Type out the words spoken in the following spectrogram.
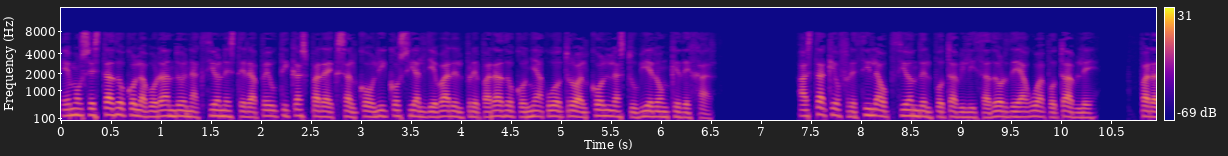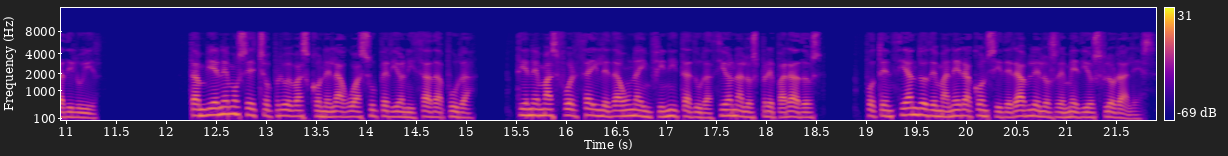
Hemos estado colaborando en acciones terapéuticas para exalcohólicos y al llevar el preparado coñac u otro alcohol las tuvieron que dejar. Hasta que ofrecí la opción del potabilizador de agua potable, para diluir. También hemos hecho pruebas con el agua superionizada pura, tiene más fuerza y le da una infinita duración a los preparados, potenciando de manera considerable los remedios florales.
